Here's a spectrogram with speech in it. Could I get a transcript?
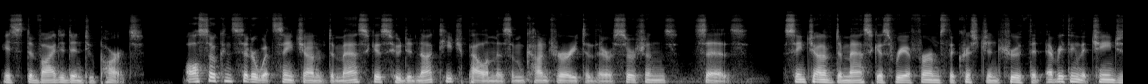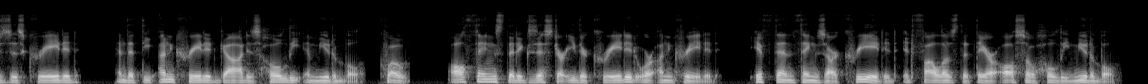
it's divided into parts. Also consider what St. John of Damascus, who did not teach Palamism contrary to their assertions, says. St. John of Damascus reaffirms the Christian truth that everything that changes is created and that the uncreated God is wholly immutable. Quote, All things that exist are either created or uncreated. If then things are created, it follows that they are also wholly mutable.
